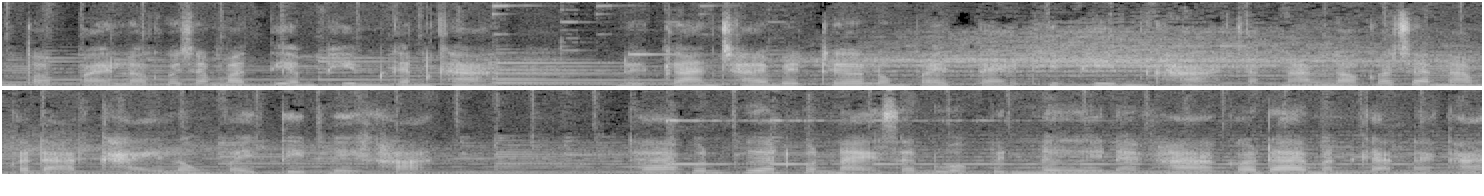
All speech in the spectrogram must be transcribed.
อนต่อไปเราก็จะมาเตรียมพิมพ์กันค่ะ โดยการใช้เบเทอร์ลงไปแตะที่พิมพ์ค่ะ จากนั้นเราก็จะนำกระดาษไขลงไปติดเลยค่ะ ถ้าเพื่อนๆคนไหนสะดวกเป็นเนยนะคะ ก็ได้เหมือนกันนะคะ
